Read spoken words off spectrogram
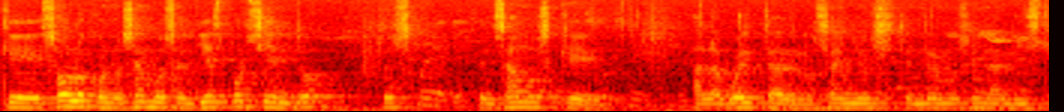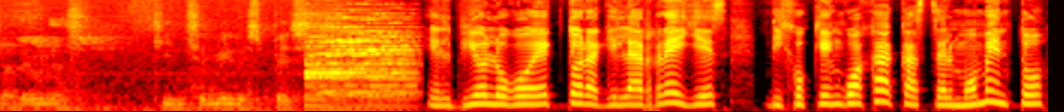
que solo conocemos el 10%, entonces pensamos que a la vuelta de los años tendremos una lista de unas 15.000 especies. El biólogo Héctor Aguilar Reyes dijo que en Oaxaca hasta el momento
